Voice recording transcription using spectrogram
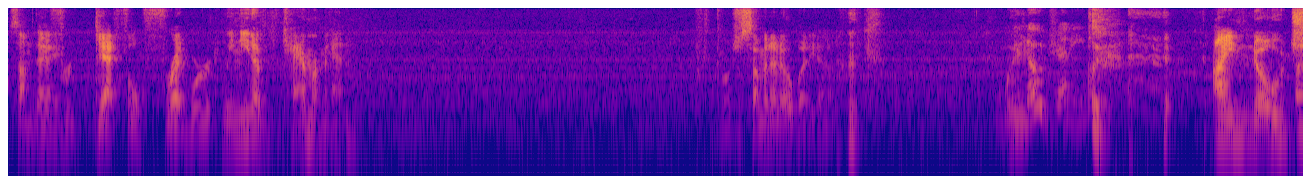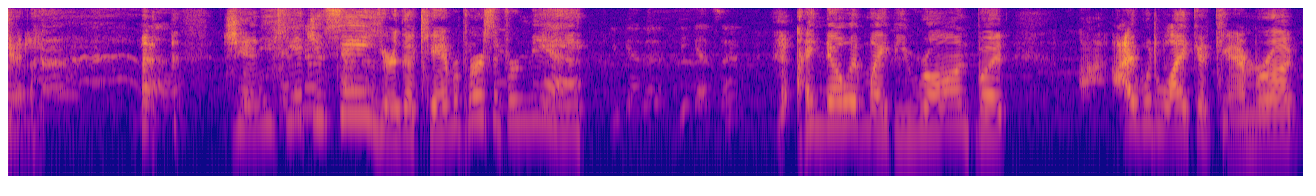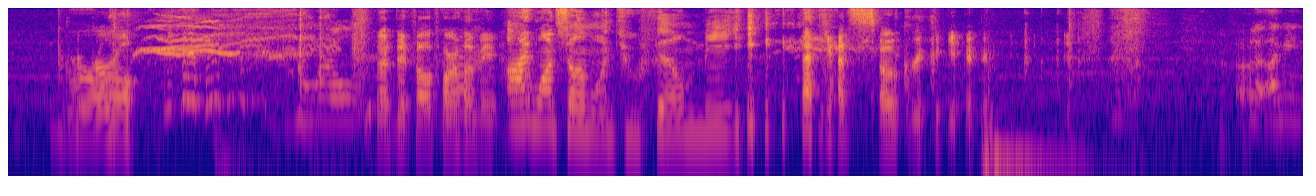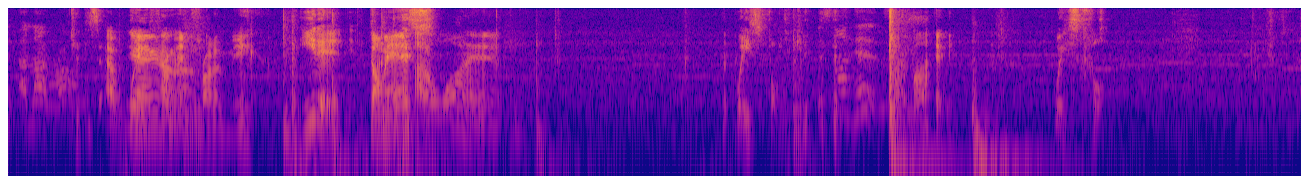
someday. forgetful Fredward. We need a cameraman. We'll just summon a nobody. Yeah. You know Jenny. I know Jenny. yeah. Jenny, can't you see you're the camera person for me. Yeah. You get it. He gets it. I know it might be wrong, but I, I would like a camera girl. Girl. that bit fell apart on me. I want someone to film me. That got so creepy. But I mean, I'm not wrong. Get this away Yeah, from in front of me. Eat it, dumbass. I don't want it. Wasteful. It's not his. It's not mine. Wasteful.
